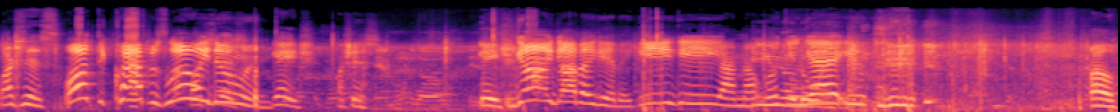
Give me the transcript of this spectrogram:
watch this. What the crap is Louie Watch this. doing? Gage, watch this. Gage. Gabba gabba gee. I'm not you looking at you. Oh,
